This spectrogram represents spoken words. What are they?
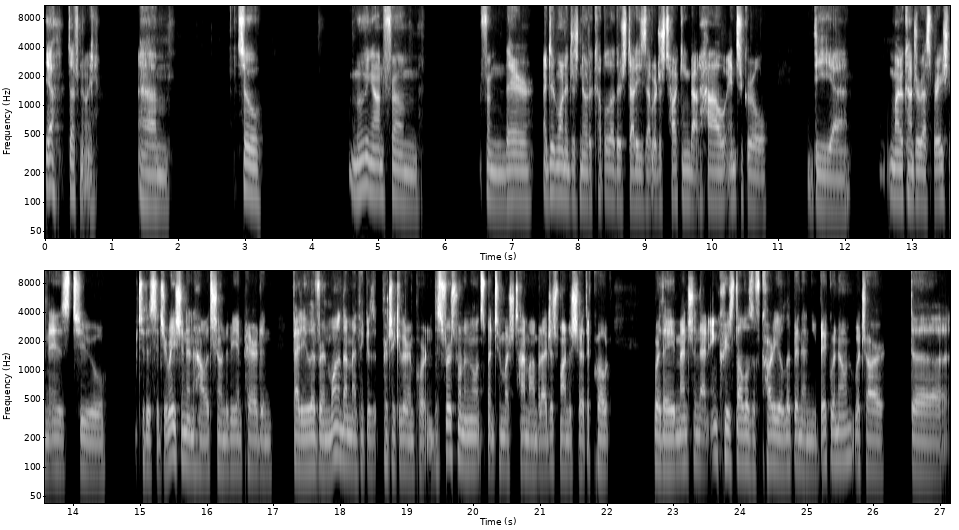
Yeah, definitely. Um, so moving on from from there, I did want to just note a couple other studies that were just talking about how integral the uh, mitochondrial respiration is to to the situation and how it's shown to be impaired in fatty liver. And one of them I think is particularly important. This first one we won't spend too much time on, but I just wanted to share the quote where they mentioned that increased levels of cardiolipin and ubiquinone, which are the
